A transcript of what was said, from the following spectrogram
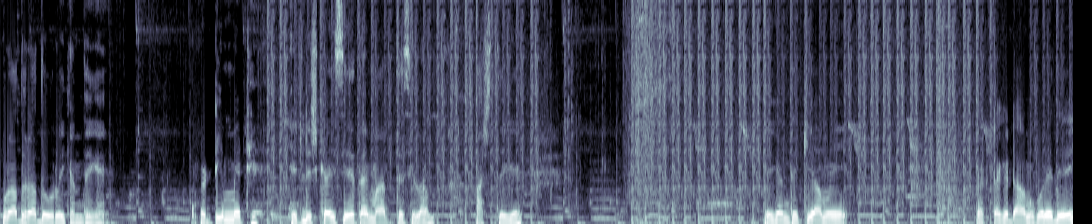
পুরাধুরা দৌড় ওইখান থেকে। টিমমেট হিটলিস্ট খাইছে, তাই মারতেছিলাম পাশ থেকে। এখান থেকে আমি একটাকে ডাউন করে দেই।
